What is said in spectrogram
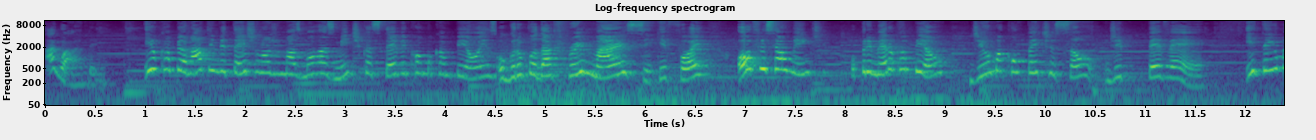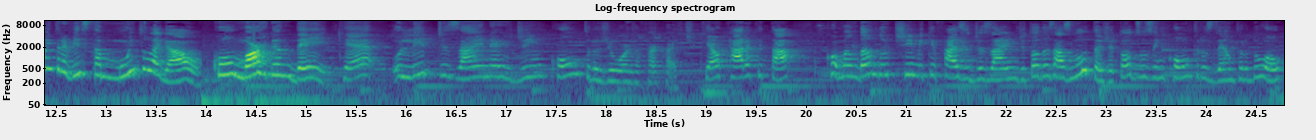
Aguardem. E o campeonato Invitational de Masmorras Míticas teve como campeões o grupo da Free Mercy, que foi oficialmente o primeiro campeão de uma competição de PVE. E tem uma entrevista muito legal com o Morgan Day, que é o lead designer de encontros de World of Warcraft, que é o cara que tá comandando o time que faz o design de todas as lutas, de todos os encontros dentro do WoW,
